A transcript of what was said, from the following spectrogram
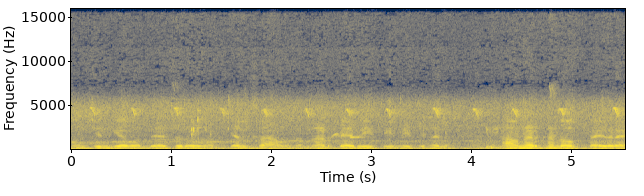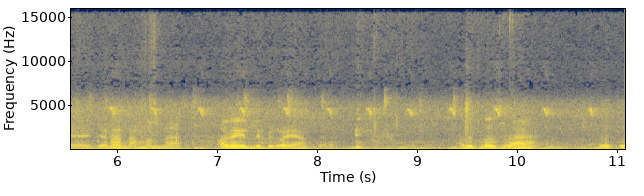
ಮನುಷ್ಯನಿಗೆ ಒಂದು ಹೆಸರು, ಒಂದು ಕೆಲಸ, ಒಂದು ನಡತೆ ರೀತಿ, ನೀತಿನಲ್ಲಿ ನಾವು ನಡ್ಕೊಂಡು ಹೋಗ್ತಾ ಇದ್ರೆ ಜನ ನಮ್ಮನ್ನು ಅವರೇ ಇರಲಿ ಬಿಡ್ರಯ್ಯ ಅಂತಾರೆ. ಅದಕ್ಕೋಸ್ಕರ ಇವತ್ತು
